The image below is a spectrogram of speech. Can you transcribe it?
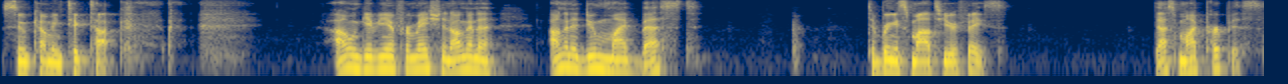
Soon coming TikTok. I'm gonna give you information. I'm gonna I'm gonna do my best to bring a smile to your face. That's my purpose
